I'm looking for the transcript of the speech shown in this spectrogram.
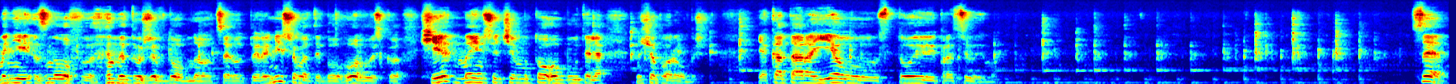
Мені знов не дуже вдобно це от перемішувати, бо горлишко ще менше, ніж у того бутеля. Ну що поробиш? Яка тара є, з тою і працюємо. Все.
